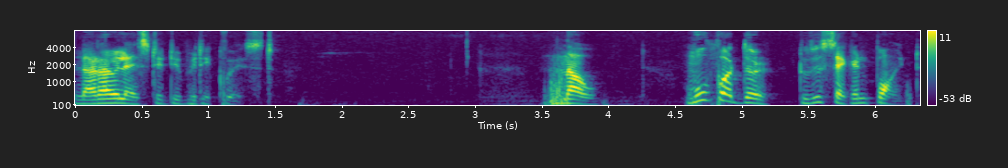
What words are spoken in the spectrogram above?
Laravel HTTP request. Now move further to the second point.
